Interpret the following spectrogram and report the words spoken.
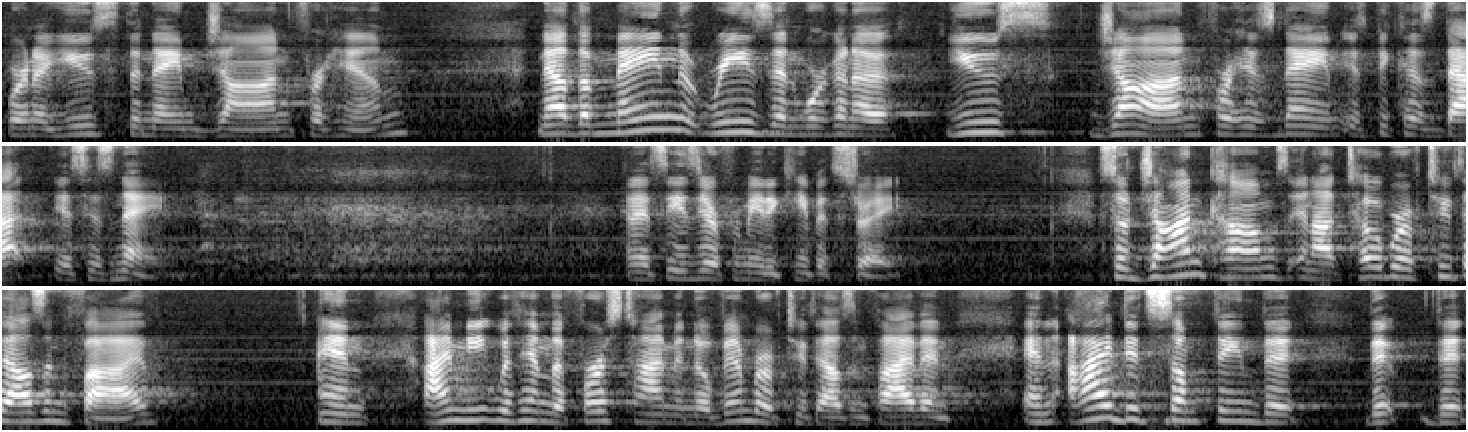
we're going to use the name John for him. Now, the main reason we're going to use John for his name is because that is his name. and it's easier for me to keep it straight. So, John comes in October of 2005. And I meet with him the first time in November of 2005, and, and I did something that, that, that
